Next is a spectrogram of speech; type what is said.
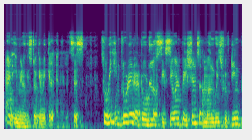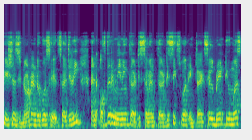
and immunohistochemical analysis. So we included a total of 61 patients among which 15 patients did not undergo surgery and of the remaining 37, 36 were intraaxial brain tumors,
